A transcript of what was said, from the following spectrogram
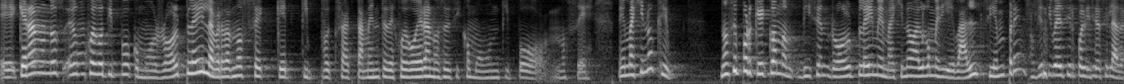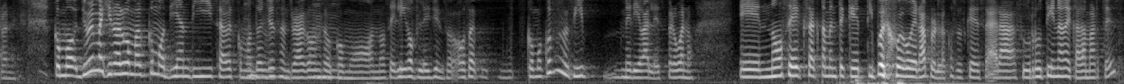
Eh, que eran unos, un juego tipo como roleplay, la verdad no sé qué tipo exactamente de juego era, no sé si como un tipo, no sé, me imagino que, no sé por qué cuando dicen roleplay me imagino algo medieval siempre. Yo te iba a decir policías y ladrones. Como, yo me imagino algo más como D&D, ¿sabes? Como Dungeons and Dragons o como, no sé, League of Legends, o, o sea, como cosas así medievales, pero bueno. Eh, no sé exactamente qué tipo de juego era, pero la cosa es que esa era su rutina de cada martes.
